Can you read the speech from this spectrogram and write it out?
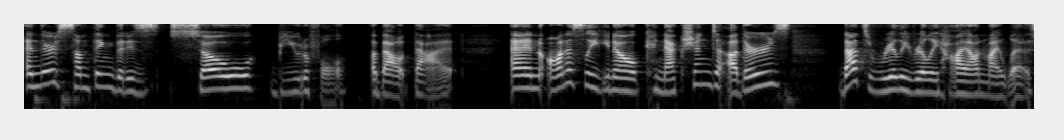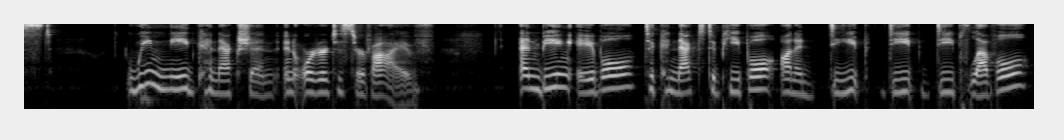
And there's something that is so beautiful about that. And honestly, you know, connection to others, that's really, really high on my list. We need connection in order to survive. And being able to connect to people on a deep, deep, deep level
